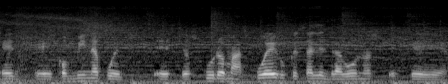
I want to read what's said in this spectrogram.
eh, combina pues este oscuro más fuego, que sale el dragón este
